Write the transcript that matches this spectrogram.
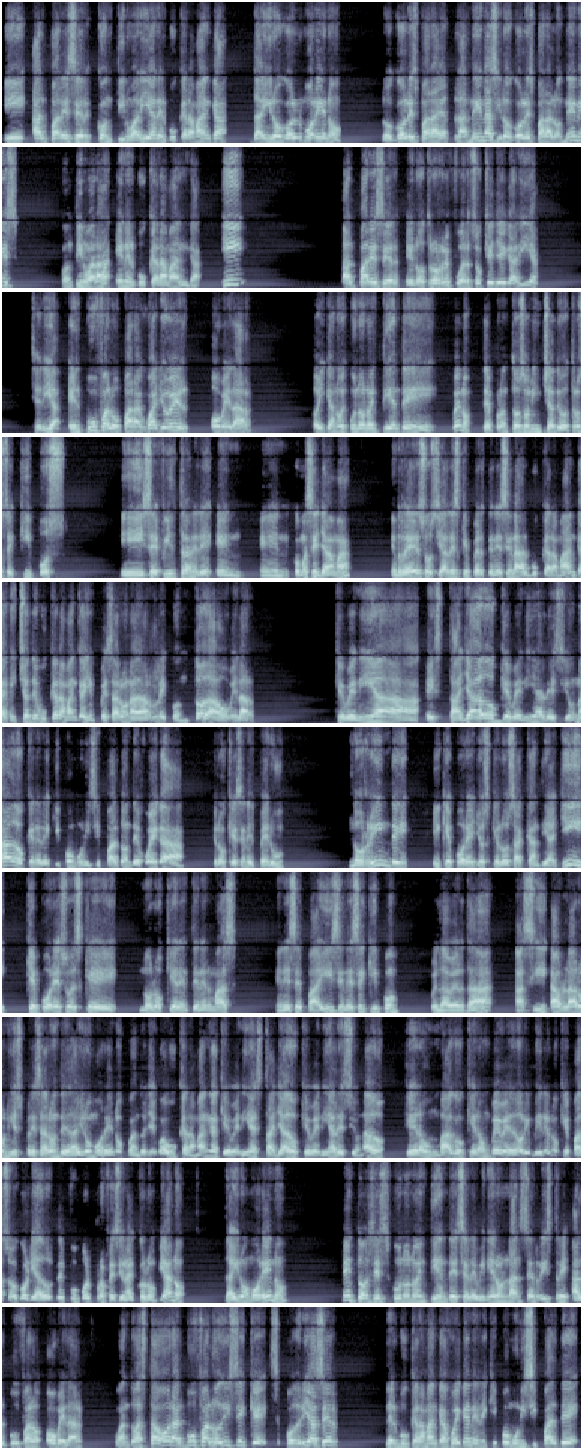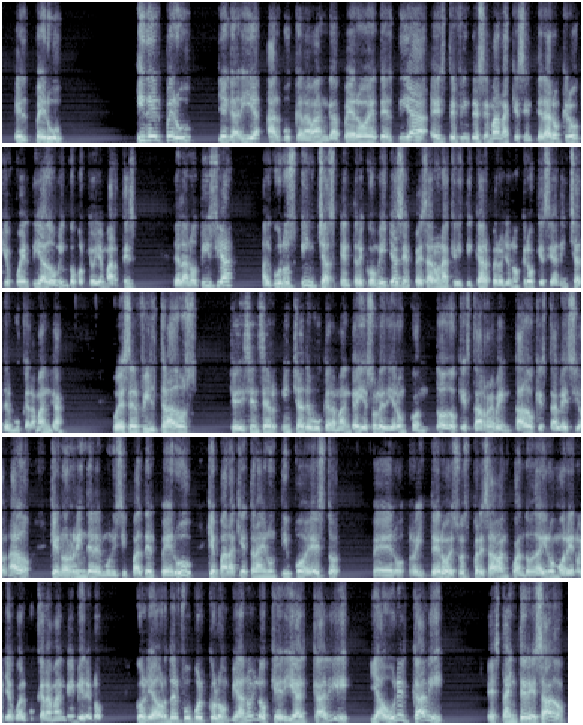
y al parecer continuaría en el Bucaramanga Dairogol Moreno. Los goles para las nenas y los goles para los nenes continuará en el Bucaramanga. Y al parecer el otro refuerzo que llegaría sería el Búfalo Paraguayo el Ovelar. Oiga, uno no entiende, bueno, de pronto son hinchas de otros equipos y se filtran en en, ¿cómo se llama? En redes sociales que pertenecen al Bucaramanga, hinchas de Bucaramanga, y empezaron a darle con toda a Ovelar, que venía estallado, que venía lesionado, que en el equipo municipal donde juega, creo que es en el Perú, no rinde y que por ello es que lo sacan de allí, que por eso es que no lo quieren tener más en ese país, en ese equipo. Pues la verdad, Así hablaron y expresaron de Dairo Moreno cuando llegó a Bucaramanga, que venía estallado, que venía lesionado, que era un vago, que era un bebedor. Y mire lo que pasó, goleador del fútbol profesional colombiano, Dairo Moreno. Entonces uno no entiende, se le vinieron lance ristre al Búfalo Ovelar, cuando hasta ahora el Búfalo dicen que podría ser del Bucaramanga, juega en el equipo municipal de el Perú. Y del Perú llegaría al Bucaramanga, pero desde el día, este fin de semana que se enteraron, creo que fue el día domingo, porque hoy es martes, de la noticia, algunos hinchas, entre comillas, empezaron a criticar, pero yo no creo que sean hinchas del Bucaramanga, puede ser filtrados que dicen ser hinchas de Bucaramanga y eso le dieron con todo, que está reventado, que está lesionado, que no rinde el municipal del Perú, que para qué traen un tipo de esto. Pero reitero, eso expresaban cuando Dairo Moreno llegó al Bucaramanga y mírenlo, goleador del fútbol colombiano y lo quería el Cali y aún el Cali está interesado.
